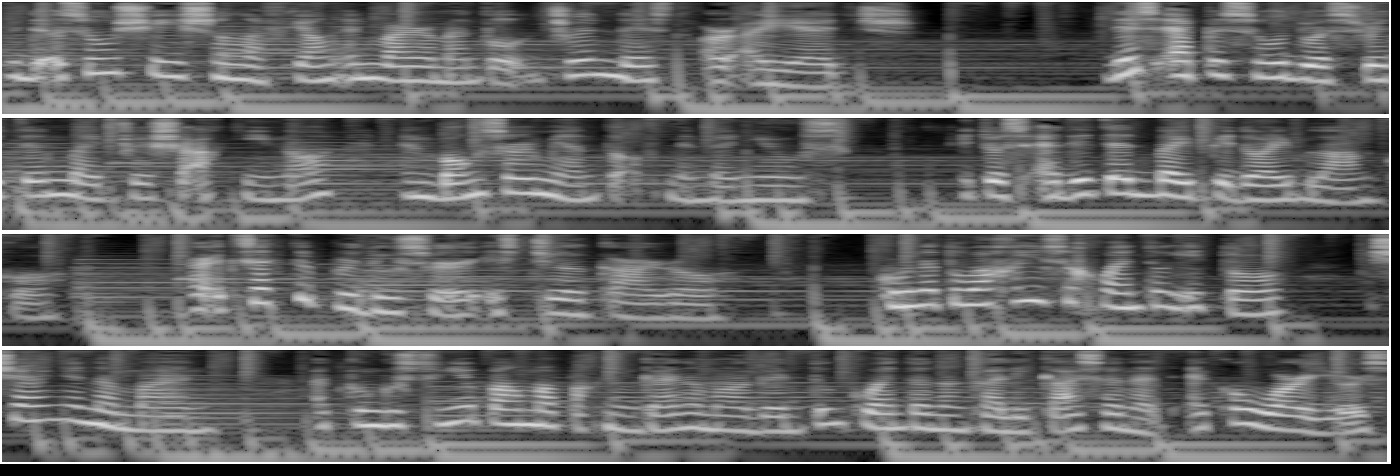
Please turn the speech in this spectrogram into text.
with the Association of Young Environmental Journalists or IEDGE. This episode was written by Trisha Aquino and Bong Sarmiento of Minda News. It was edited by Pidoy Blanco. Our executive producer is Jill Caro. Kung natuwa kayo sa kwentong ito, share nyo naman. At kung gusto niyo pang mapakinggan ng mga ganitong kwento ng kalikasan at Eco Warriors,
